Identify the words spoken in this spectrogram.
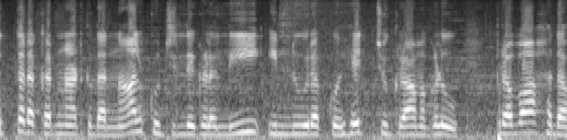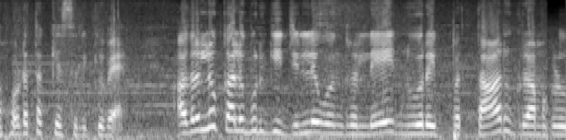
ಉತ್ತರ ಕರ್ನಾಟಕದ ನಾಲ್ಕು ಜಿಲ್ಲೆಗಳಲ್ಲಿ ಇನ್ನೂರಕ್ಕೂ ಹೆಚ್ಚು ಗ್ರಾಮಗಳು ಪ್ರವಾಹದ ಹೊಡೆತಕ್ಕೆ ಸಿಲುಕಿವೆ. ಅದರಲ್ಲೂ ಕಲಬುರಗಿ ಜಿಲ್ಲೆ ಒಂದರಲ್ಲೇ ನೂರ ಇಪ್ಪತ್ತಾರು ಗ್ರಾಮಗಳು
